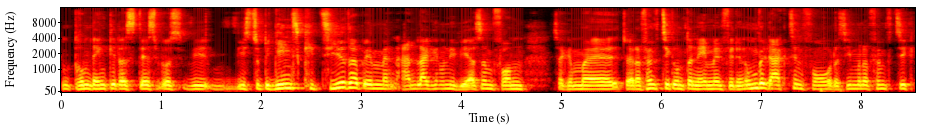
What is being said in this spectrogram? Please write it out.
Und darum denke ich, dass das, was, wie, wie ich es zu Beginn skizziert habe, eben ein Anlageuniversum von, sage ich mal, 250 Unternehmen für den Umweltaktienfonds oder 750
